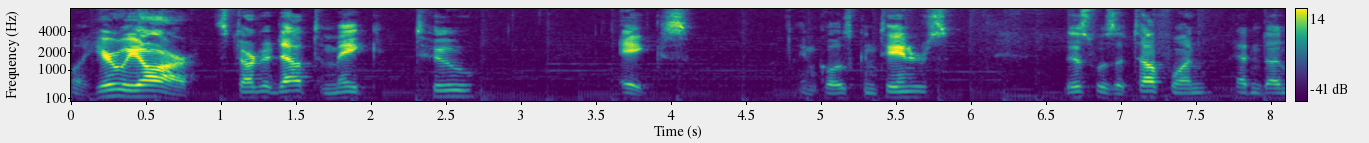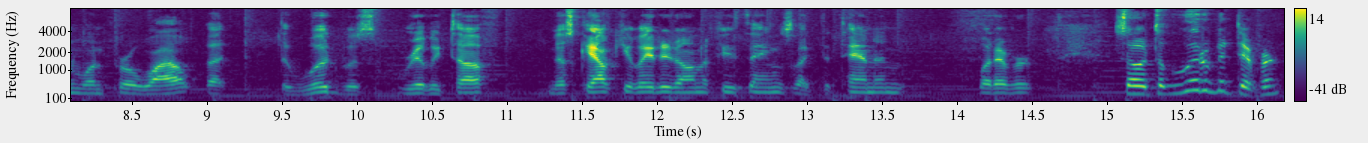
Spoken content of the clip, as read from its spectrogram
Well, here we are. Started out to make two eggs in closed containers. This was a tough one. Hadn't done one for a while, but the wood was really tough. Miscalculated on a few things like the tenon, whatever. So it's a little bit different.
